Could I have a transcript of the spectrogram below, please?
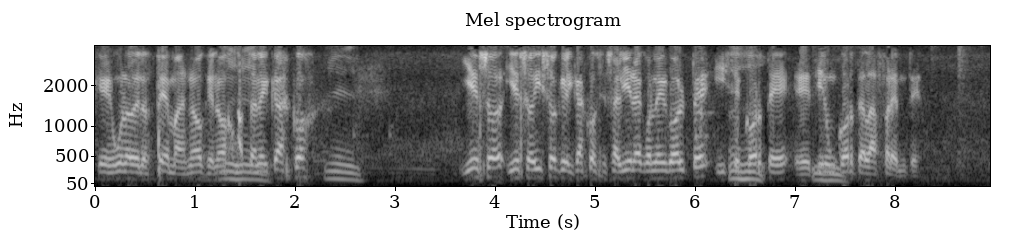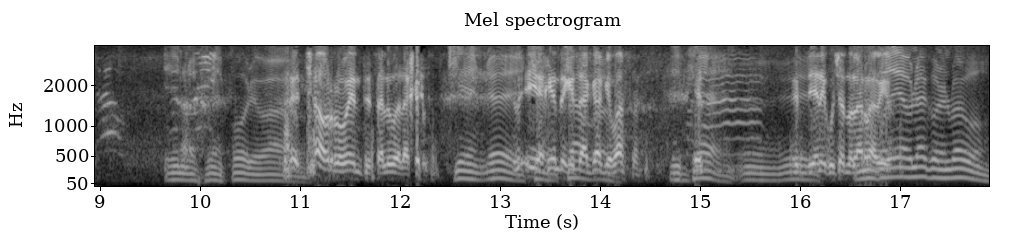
que es uno de los temas, ¿no? Que no Ujú. ajustan el casco, sí. y eso y eso hizo que el casco se saliera con el golpe y se corte, eh, tiene un corte a la frente. En la frente, pobre va. Chao Rubén, te saluda la gente. ¿Quién? Eh, Y chao, gente que está acá, ¿qué pasa? Qué, eh, Viene escuchando la ¿no radio. podés hablar con el vago?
